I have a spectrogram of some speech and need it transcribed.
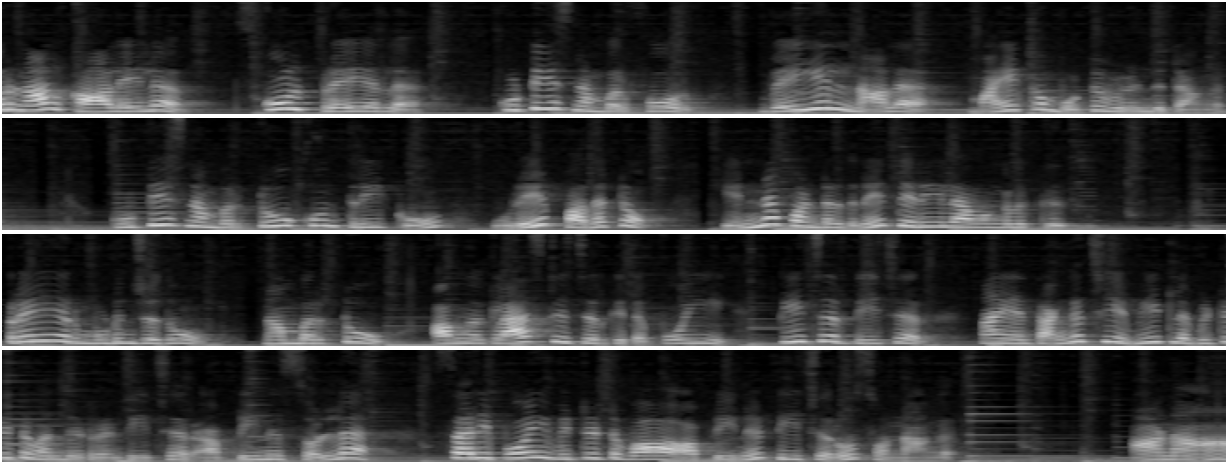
ஒரு நாள் காலையில் ஸ்கூல் ப்ரேயரில் குட்டீஸ் நம்பர் ஃபோர் வெயில்னால மயக்கம் போட்டு விழுந்துட்டாங்க. குட்டீஸ் நம்பர் டூக்கும் த்ரீக்கும் ஒரே பதட்டம். என்ன பண்ணுறதுனே தெரியல அவங்களுக்கு. ப்ரேயர் முடிஞ்சதும் நம்பர் டூ அவங்க கிளாஸ் டீச்சர்கிட்ட போய் டீச்சர் டீச்சர் நான் என் தங்கச்சியை வீட்டில் விட்டுட்டு வந்துடுறேன் டீச்சர் அப்படின்னு சொல்ல சரி போய் விட்டுட்டு வா அப்படின்னு டீச்சரும் சொன்னாங்க. ஆனால்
